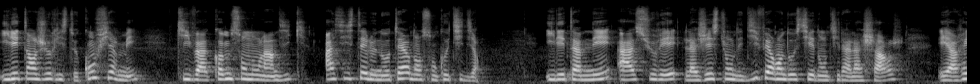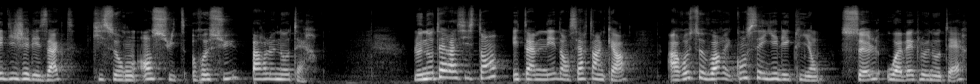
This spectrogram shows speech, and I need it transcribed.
Il est un juriste confirmé qui va, comme son nom l'indique, assister le notaire dans son quotidien. Il est amené à assurer la gestion des différents dossiers dont il a la charge et à rédiger les actes qui seront ensuite reçus par le notaire. Le notaire assistant est amené, dans certains cas, à recevoir et conseiller les clients, seul ou avec le notaire,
